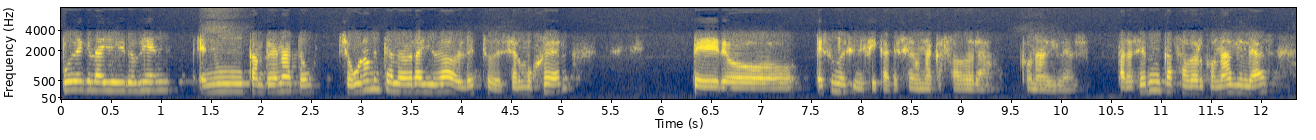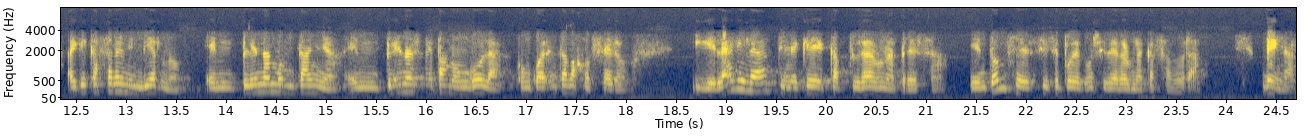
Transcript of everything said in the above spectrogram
puede que le haya ido bien en un campeonato seguramente le habrá ayudado el hecho de ser mujer pero eso no significa que sea una cazadora con águilas. Para ser un cazador con águilas hay que cazar en invierno, en plena montaña, en plena estepa mongola, con 40 bajo cero. Y el águila tiene que capturar una presa. Y entonces sí se puede considerar una cazadora. Venga,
